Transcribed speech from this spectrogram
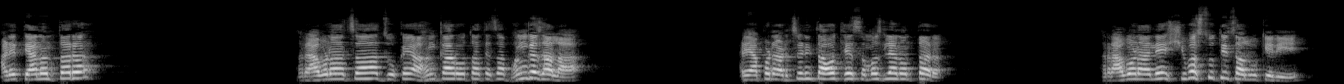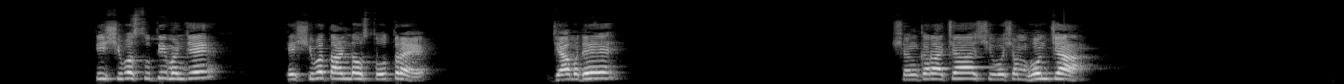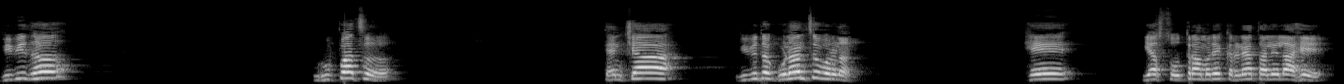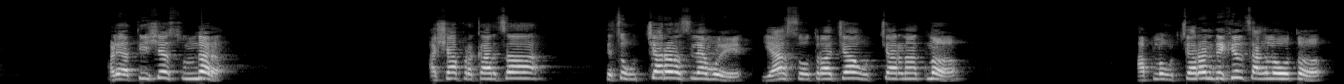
आणि त्यानंतर रावणाचा जो काही अहंकार होता त्याचा भंग झाला. आणि आपण अडचणीत आहोत हे समजल्यानंतर रावणाने शिवस्तुती चालू केली. ती शिवस्तुती म्हणजे हे शिवतांडव स्तोत्र आहे ज्यामध्ये शंकराच्या शिवशंभोंच्या विविध रूपाचं त्यांच्या विविध गुणांचं वर्णन हे या स्तोत्रामध्ये करण्यात आलेलं आहे. आणि अतिशय सुंदर अशा प्रकारचा त्याचं उच्चारण असल्यामुळे या स्तोत्राच्या उच्चारणातनं आपलं उच्चारण देखील चांगलं होतं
